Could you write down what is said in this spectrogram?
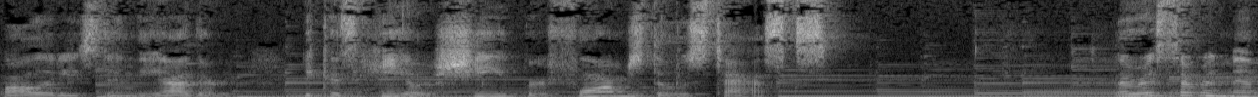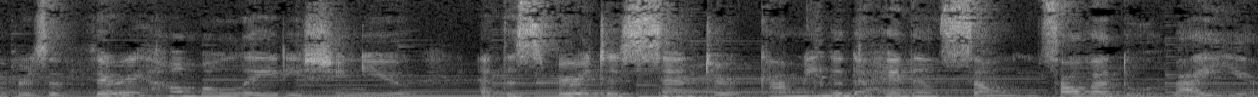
qualities than the other because he or she performs those tasks. Larissa remembers a very humble lady she knew at the Spiritist Center Caminho da Redenção in Salvador, Bahia.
